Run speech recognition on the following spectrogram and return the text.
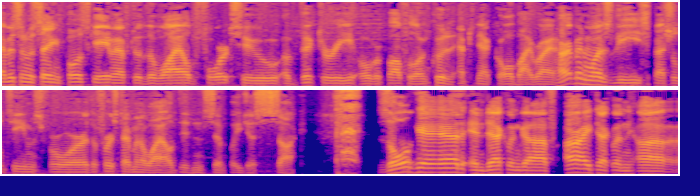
Evason was saying post game after the Wild 4 2 victory over Buffalo, included an empty net goal by Ryan Hartman, was the special teams for the first time in a while didn't simply just suck. Zulgad and Declan Goff. All right, Declan. Uh,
